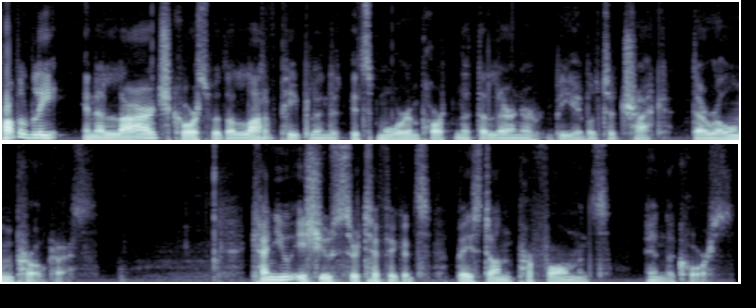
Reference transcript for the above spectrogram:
Probably in a large course with a lot of people in it, it's more important that the learner be able to track their own progress. Can you issue certificates based on performance in the course?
